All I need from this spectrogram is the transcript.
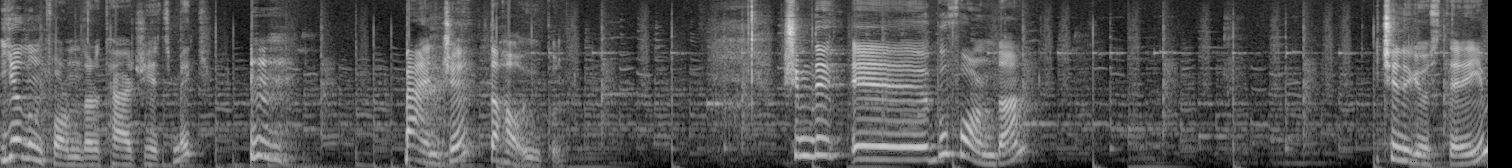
yalın formları tercih etmek bence daha uygun. Şimdi e, bu formda içini göstereyim.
